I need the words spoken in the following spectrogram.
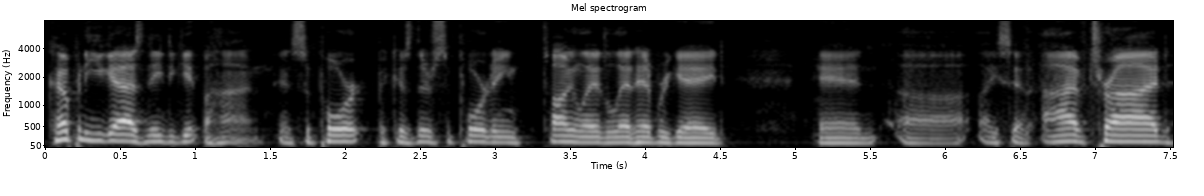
Company you guys need to get behind and support because they're supporting Talking Lead Leadhead Brigade. And uh, like I said, I've tried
